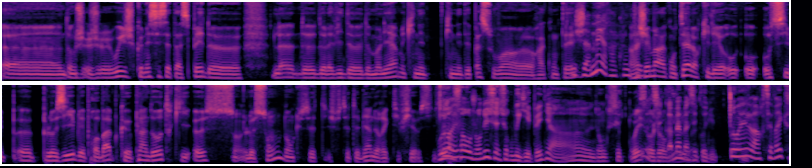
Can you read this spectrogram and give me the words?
Euh, donc je, je- oui, je connaissais cet aspect de de la, de, de la vie de, de Molière, mais qui n'est- qui n'était pas souvent euh, raconté. Jamais raconté. Ah, Jamais raconté, alors qu'il est au- au- aussi euh, plausible et probable que plein d'autres qui eux sont- le sont. Donc c'était bien de rectifier aussi. Oui, enfin, aujourd'hui, c'est sur Wikipédia, hein, donc c'est Oui, quand même assez connu. Oui, alors c'est vrai que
